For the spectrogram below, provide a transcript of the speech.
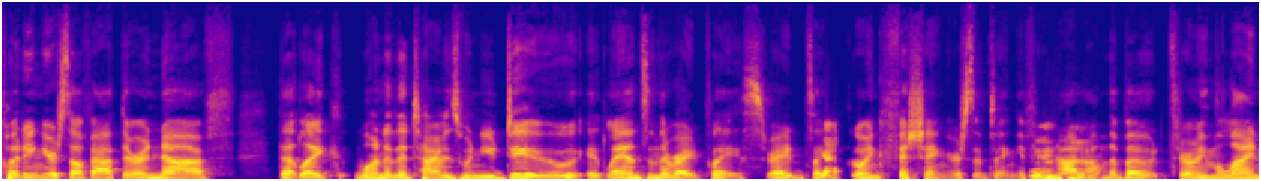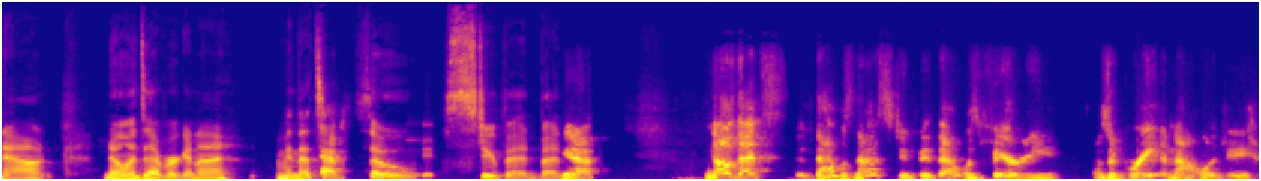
Putting yourself out there enough that like one of the times when you do, it lands in the right place, right? It's like Yeah. going fishing or something. If you're not Mhm. on the boat throwing the line out, no one's ever gonna. I mean, that's so stupid, but yeah. No, that's that was not stupid. That was very that was a great analogy.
